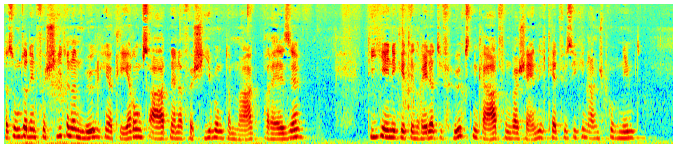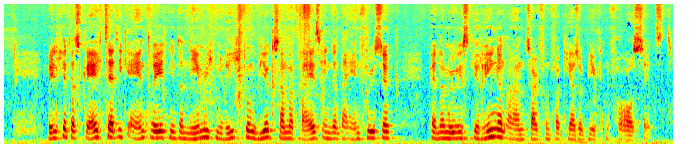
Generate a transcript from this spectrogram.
dass unter den verschiedenen möglichen Erklärungsarten einer Verschiebung der Marktpreise diejenige den relativ höchsten Grad von Wahrscheinlichkeit für sich in Anspruch nimmt, welche das gleichzeitige Eintreten in der nämlichen Richtung wirksamer preisändernder Einflüsse bei einer möglichst geringen Anzahl von Verkehrsobjekten voraussetzt.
